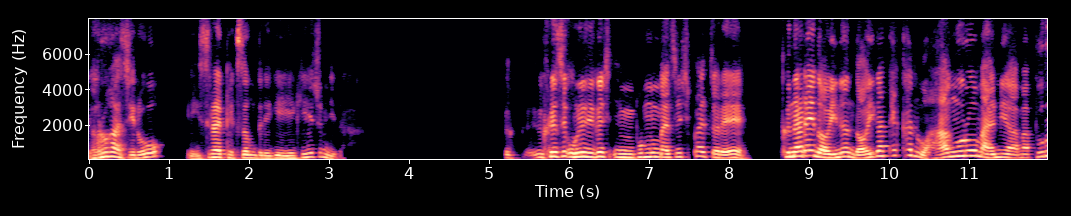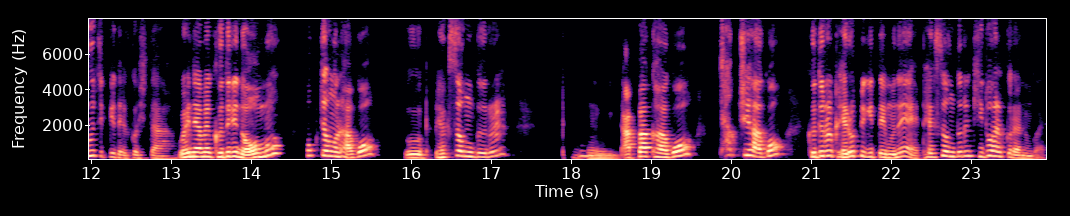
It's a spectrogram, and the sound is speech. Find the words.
여러 가지로 이스라엘 백성들에게 얘기해 줍니다. 그래서 오늘 읽은 음, 본문 말씀 18절에 그날에 너희는 너희가 택한 왕으로 말미암아 부르짖게 될 것이다. 왜냐하면 그들이 너무 폭정을 하고 그 백성들을 음, 압박하고 착취하고 그들을 괴롭히기 때문에 백성들은 기도할 거라는 거예요.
